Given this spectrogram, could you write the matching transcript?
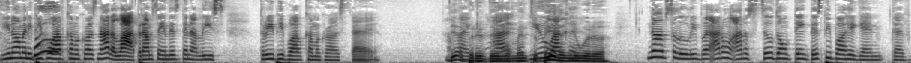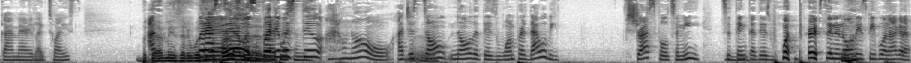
You know how many people I've come across? Not a lot, but I'm saying there's been at least three people I've come across that. I'm yeah, like, but if they were meant to you, be, I then you would have. No, absolutely, but I don't. I don't, still don't think there's people out here getting that have gotten married like twice. But I- that means that it wasn't I still, that wasn't but it was still. I don't know. I just Yeah. don't know that there's one person. That would be stressful to me to Mm-hmm. think that there's one person and all these people, and I gotta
